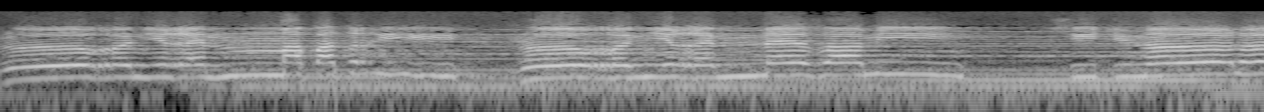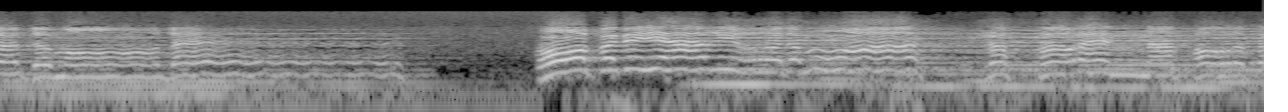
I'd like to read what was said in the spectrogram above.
Je renierai ma patrie, je renierai mes amis si tu me le demandais. On peut bien rire de moi, je ferai n'importe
